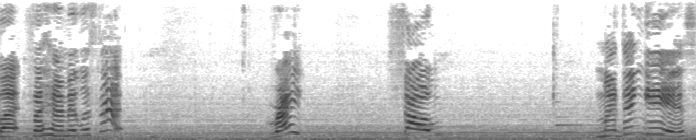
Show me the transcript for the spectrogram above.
But for him, it was not. Right? So, my thing is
